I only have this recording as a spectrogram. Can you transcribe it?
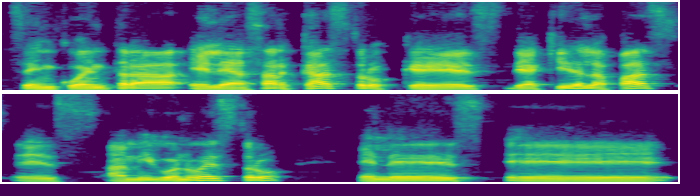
se encuentra Eleazar Castro, que es de aquí de La Paz, es amigo nuestro. Él es eh,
